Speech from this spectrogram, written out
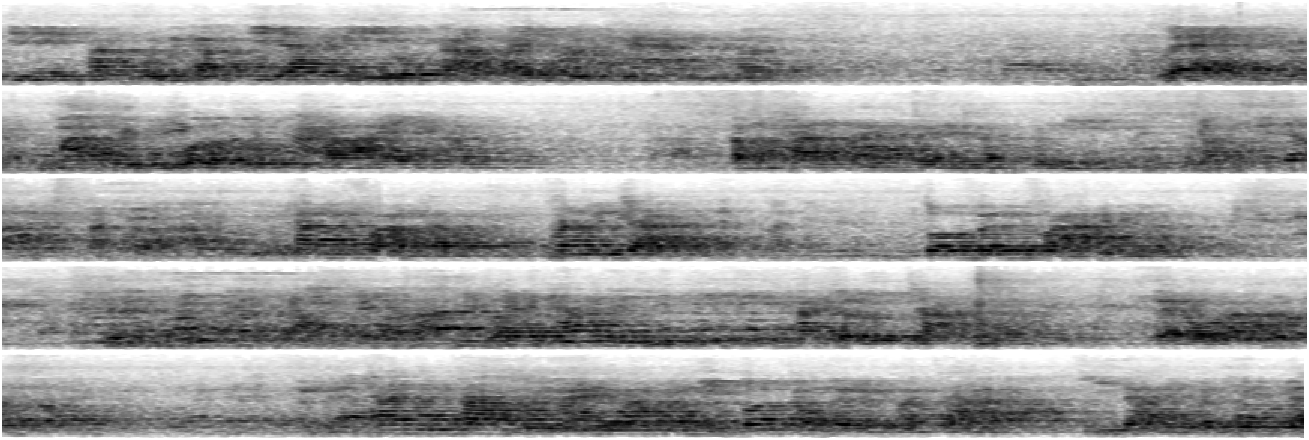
พินิจตั้งคุณนะครับที่ได้มีโอกาสไปฝึกงานนะครับ และ มาถึงคนสุดท้ายนะครับสำคัญมากเลยนะครับคนนี้ท่านฟังครับท่านรู้จักตัวเฟิร์นฟ้าไหมครับหลายท่านในที่นี้อาจจะรู้จัก แต่ว่าท่านทราบหรือไม่ว่ามันมีต้นกำเนิดมาจากที่ใดประเทศใด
